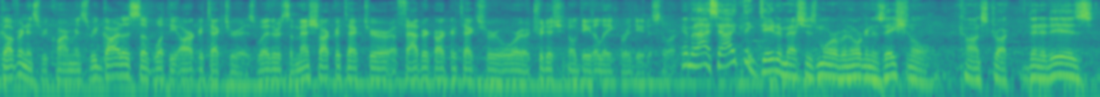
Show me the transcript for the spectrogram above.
governance requirements, regardless of what the architecture is, whether it's a mesh architecture, a fabric architecture, or a traditional data lake or a data store. I mean, I say I think data mesh is more of an organizational construct than it is.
